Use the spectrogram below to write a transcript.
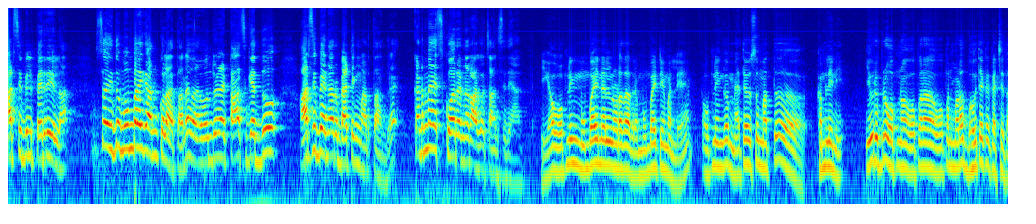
ಆರ್ ಸಿ ಬಿಲಿ ಪೆರಿ ಇಲ್ಲ. ಸೊ ಇದು ಮುಂಬೈಗೆ ಅನುಕೂಲ ಆಗ್ತಾ ಅಂದ್ರೆ ಒಂದ್ ವೇಳೆ ಟಾಸ್ ಗೆದ್ದು ಆರ್ ಸಿ ಬಿ ಏನಾದ್ರು ಬ್ಯಾಟಿಂಗ್ ಮಾಡ್ತಾ ಅಂದ್ರೆ ಕಡಿಮೆ ಸ್ಕೋರ್ ಏನಾದ್ರು ಆಗೋ ಚಾನ್ಸ್ ಇದೆ ಅಂತ? ಈಗ ಓಪನಿಂಗ್ ಮುಂಬೈನಲ್ಲಿ ನೋಡೋದಾದ್ರೆ, ಮುಂಬೈ ಟೀಮಲ್ಲಿ ಓಪನಿಂಗ್ ಮ್ಯಾಥ್ಯೂಸ್ ಮತ್ತು ಕಂಬ್ಲಿನಿ ಇವರಿಬ್ರು ಓಪನ್ ಓಪನ್ ಓಪನ್ ಮಾಡೋದು ಬಹುತೇಕ ಖಚಿತ.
